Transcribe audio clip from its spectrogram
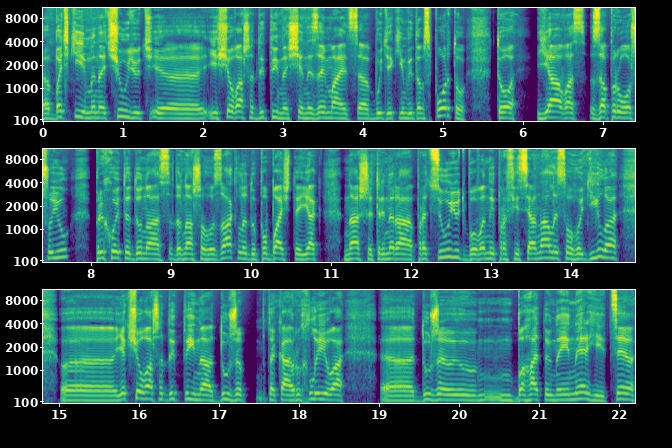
е, батьки мене чують, е, і що ваша дитина ще не займається будь-яким видом спорту, то я вас запрошую. Приходьте до нас, до нашого закладу, побачте, як наші тренера працюють, бо вони професіонали свого діла. Е, якщо ваша дитина дуже така рухлива, е, дуже багато неї енергії, це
